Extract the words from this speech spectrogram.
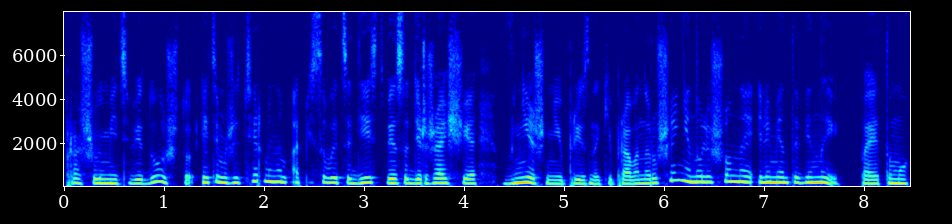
Прошу иметь в виду, что этим же термином описывается действие, содержащее внешние признаки правонарушения, но лишенное элемента вины, поэтому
